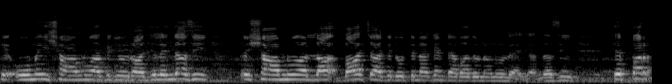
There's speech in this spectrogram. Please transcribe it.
ਤੇ ਉਵੇਂ ਹੀ ਸ਼ਾਮ ਨੂੰ ਆ ਕੇ ਜਦੋਂ ਰੱਜ ਲੈਂਦਾ ਸੀ ਤੇ ਸ਼ਾਮ ਨੂੰ ਲਾ- ਬਾਅਦ ਚ ਆ ਕੇ ਦੋ ਤਿੰਨ ਘੰਟਿਆਂ ਬਾਅਦ ਉਹਨਾਂ ਨੂੰ ਲੈ ਜਾਂਦਾ ਸੀ। ਤੇ ਪਰ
